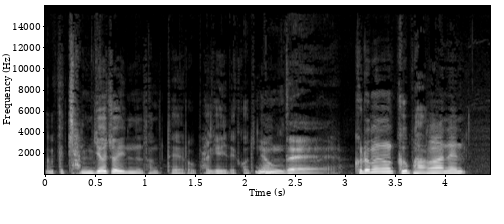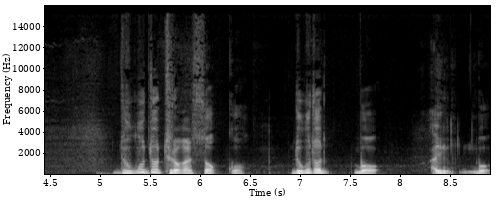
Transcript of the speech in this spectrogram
이렇게 잠겨져 있는 상태로 발견이 됐거든요. 음, 네. 그러면 그 방 안엔 누구도 들어갈 수 없고 누구도 뭐 아니 뭐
